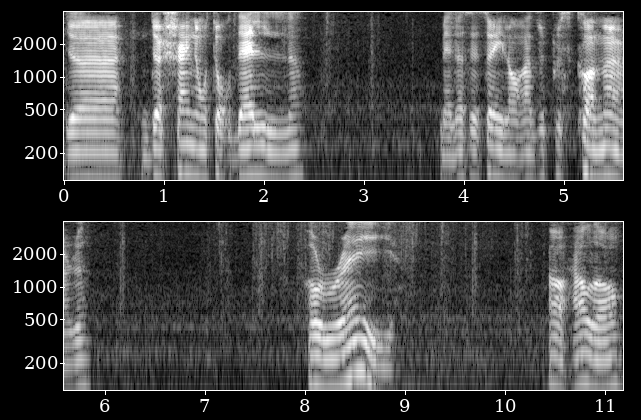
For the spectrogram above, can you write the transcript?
de. de chaînes autour d'elle. Mais là, c'est ça, ils l'ont rendu plus commun, là. Hooray! Oh, hello.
